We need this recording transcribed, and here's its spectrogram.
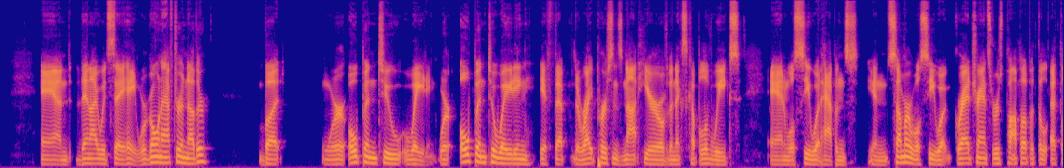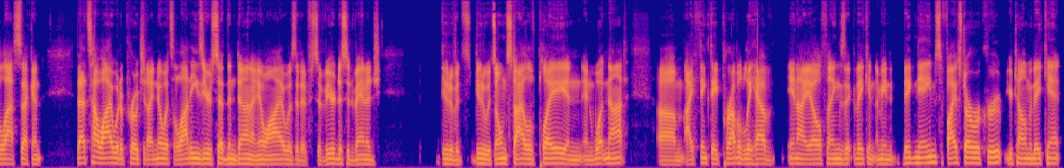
And then I would say, hey, we're going after another, but we're open to waiting. We're open to waiting if that the right person's not here over the next couple of weeks, and we'll see what happens in summer. We'll see what grad transfers pop up at the at the last second. That's how I would approach it. I know it's a lot easier said than done. I know Iowa's at a severe disadvantage due to its due to its own style of play and and whatnot. Um, I think they probably have NIL things that they can. I mean, big names, five star recruit. You're telling me they can't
